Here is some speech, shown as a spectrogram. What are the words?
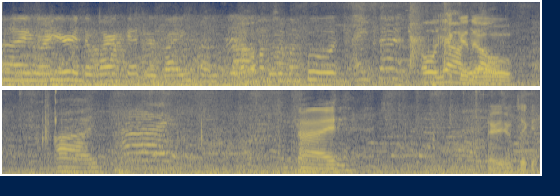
Hi, we're here in the market. We're buying some stuff, some food. Ay, sir. Oh, yeah, Ika hello. daw. Hi. Hi. Hi. There you go, take it.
